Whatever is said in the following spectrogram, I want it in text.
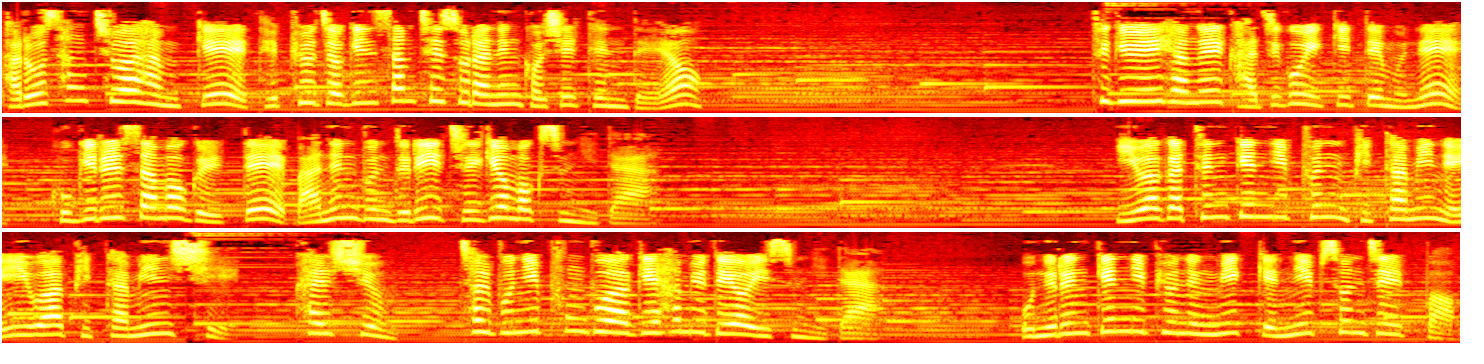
바로 상추와 함께 대표적인 쌈채소라는 것일 텐데요. 특유의 향을 가지고 있기 때문에 고기를 싸먹을 때 많은 분들이 즐겨 먹습니다. 이와 같은 깻잎은 비타민 A와 비타민 C, 칼슘, 철분이 풍부하게 함유되어 있습니다. 오늘은 깻잎 효능 및 깻잎 손질법,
